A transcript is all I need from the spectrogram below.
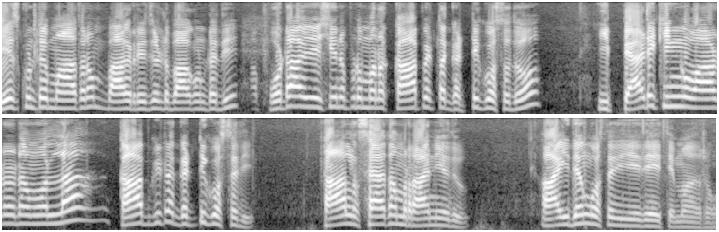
వేసుకుంటే మాత్రం బాగా రిజల్ట్ బాగుంటుంది. పొటా వేసినప్పుడు మన కాపు ఎట్లా గట్టికి వస్తుందో ఈ ప్యాడికింగ్ వాడడం వల్ల కాపు గిట్ట గట్టిగా వస్తుంది. తాళ్ళ శాతం రానియదు. ఆ విధంగా వస్తుంది ఏదైతే మాత్రం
